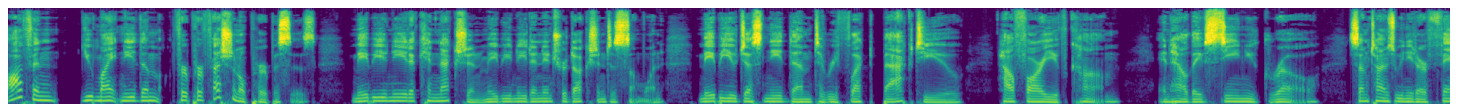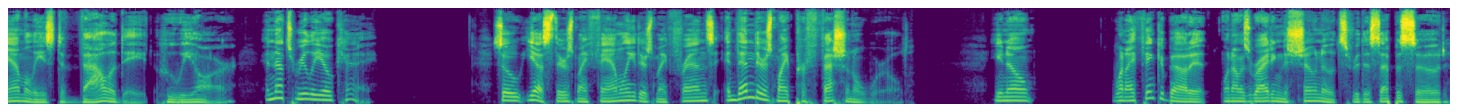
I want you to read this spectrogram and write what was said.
Often you might need them for professional purposes. Maybe you need a connection. Maybe you need an introduction to someone. Maybe you just need them to reflect back to you how far you've come and how they've seen you grow. Sometimes we need our families to validate who we are, and that's really okay. So, yes, there's my family, there's my friends, and then there's my professional world. You know, when I think about it, when I was writing the show notes for this episode,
